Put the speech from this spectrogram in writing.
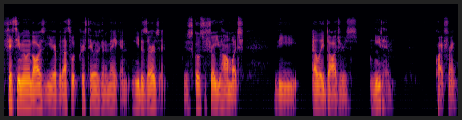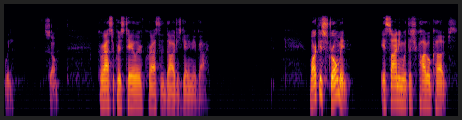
$15 million a year, but that's what Chris Taylor is going to make, and he deserves it. It just goes to show you how much the LA Dodgers need him, quite frankly. So, congrats to Chris Taylor. Congrats to the Dodgers getting their guy. Marcus Stroman is signing with the Chicago Cubs.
